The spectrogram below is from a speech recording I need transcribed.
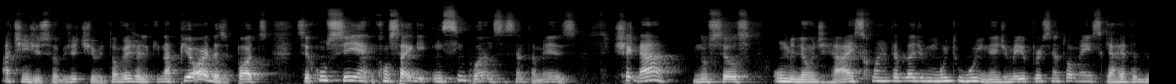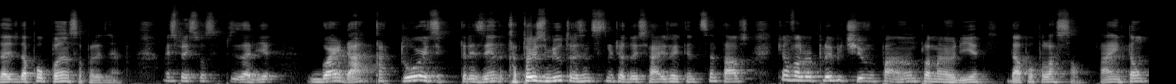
atingir seu objetivo. Então veja ali que na pior das hipóteses, você consiga, consegue em 5 anos, 60 meses, chegar nos seus 1 milhão de reais com uma rentabilidade muito ruim, né, de meio por cento ao mês, que é a rentabilidade da poupança, por exemplo. Mas para isso você precisaria guardar R$ 14.332,80, que é um valor proibitivo para a ampla maioria da população. Tá? Então,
